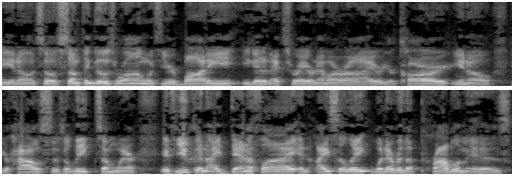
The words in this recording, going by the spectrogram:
You know, and so if something goes wrong with your body, you get an X-ray or an MRI, or your car, you know, your house, there's a leak somewhere. If you can identify and isolate whatever the problem is,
